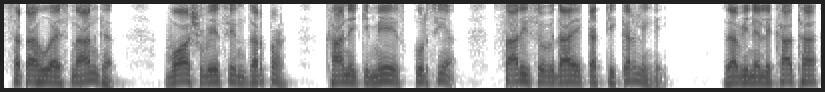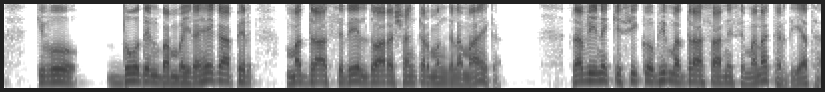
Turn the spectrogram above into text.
सटा हुआ स्नान घर वॉश वेसिन दर्पण, खाने की मेज, कुर्सियाँ, सारी सुविधाएँ इकट्ठी कर ली गई। रवि ने लिखा था कि वो दो दिन बंबई रहेगा, फिर मद्रास से रेल द्वारा शंकर मंगलम आएगा। रवि ने किसी को भी मद्रास आने से मना कर दिया था।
